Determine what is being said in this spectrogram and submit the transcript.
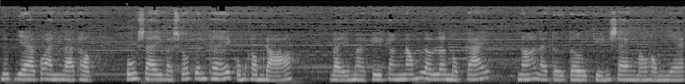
Nước da của anh là thật, uống say và sốt đến thế cũng không đỏ. Vậy mà khi khăn nóng lau lên một cái, nó lại từ từ chuyển sang màu hồng nhạt.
